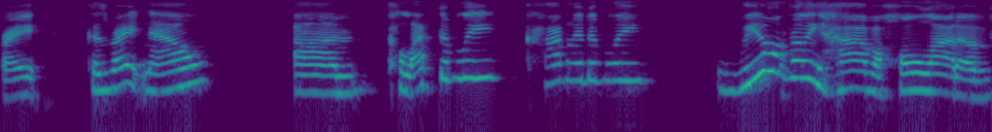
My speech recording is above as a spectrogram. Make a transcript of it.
right? Because right now, um, collectively, cognitively, we don't really have a whole lot of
